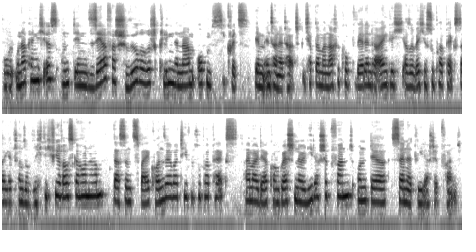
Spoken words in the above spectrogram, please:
wohl unabhängig ist und den sehr verschwörerisch klingenden Namen Open Secrets im Internet hat. Ich habe da mal nachgeguckt, wer denn da eigentlich, also welche Super PACs da jetzt schon so richtig viel rausgehauen haben. Das sind zwei konservative Super PACs, einmal der Congressional Leadership Fund und der Senate Leadership Fund.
